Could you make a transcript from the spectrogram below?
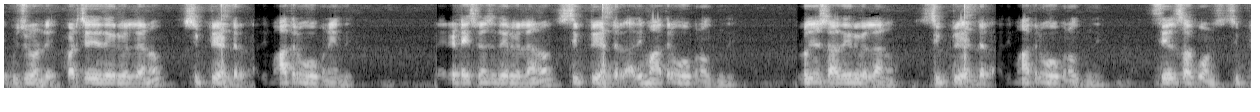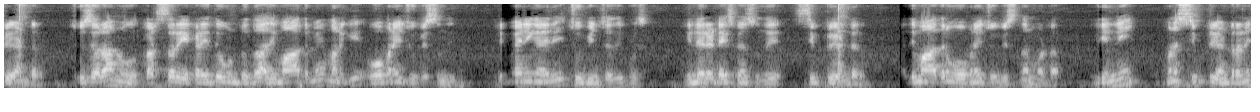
ఇప్పుడు చూడండి పర్చేజ్ దగ్గర వెళ్ళాను? షిఫ్ట్ ఎంటర్ అది మాత్రమే ఓపెన్ అయింది. డైరెక్ట్ ఎక్స్పెన్స్ దగ్గర వెళ్ళాను? షిఫ్ట్ ఎంటర్ అది మాత్రమే ఓపెన్ అవుతుంది. క్లోజింగ్ స్టార్ దగ్గర వెళ్ళాను. షిఫ్ట్ ఎంటర్ మాత్రమే ఓపెన్ అవుతుంది. Sales accounts shift enter. చూసారా? నువ్వు కర్సర్ ఎక్కడైతే ఉంటుందో అది మాత్రమే మనకి ఓపెన్ అయ్యి చూపిస్తుంది. రిమైనింగ్ అనేది చూపించదు. ఇప్పుడు ఇండైరెక్ట్ ఎక్స్పెన్స్ ఉంది. Shift enter. అది మాత్రం ఓపెన్ అయ్యి చూపిస్తుంది అనమాట దీన్ని మనం షిఫ్ట్ ఎంటర్ అని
